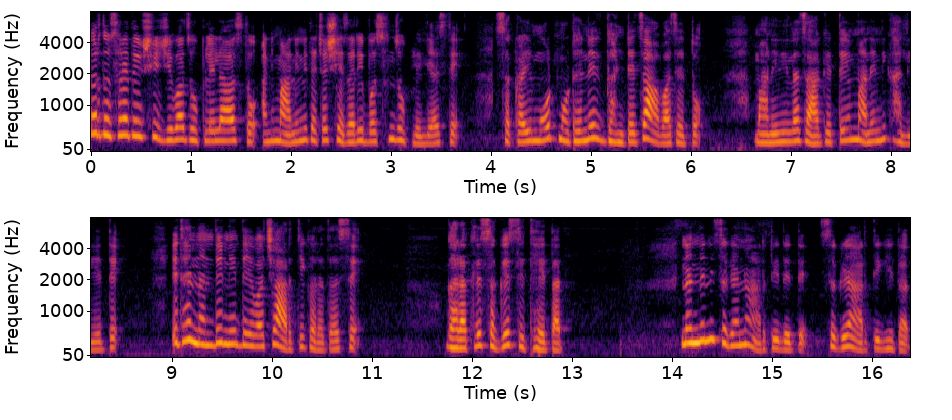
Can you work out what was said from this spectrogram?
तर दुसऱ्या दिवशी जीवा झोपलेला असतो आणि मानिनी त्याच्या शेजारी बसून झोपलेली असते. सकाळी मोठमोठ्याने घंटेचा आवाज येतो. मानिनीला जाग येते मानिनी खाली येते. इथे नंदिनी देवाची आरती करत असते. घरातले सगळेच तिथे येतात. नंदिनी सगळ्यांना आरती देते सगळे आरती घेतात.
